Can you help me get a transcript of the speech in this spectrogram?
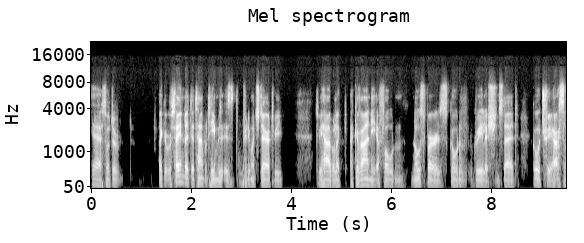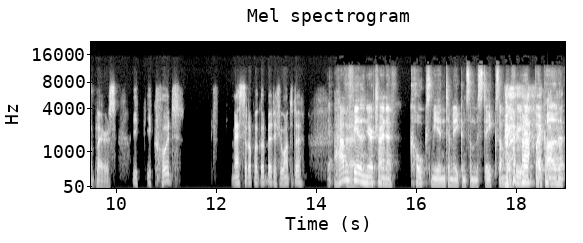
Yeah. So the, like we're saying, like the Temple team is, is pretty much there to be to be had. But like a Cavani, a Foden, no Spurs, go to Grealish instead. Go with three Arsenal players. You you could mess it up a good bit if you wanted to. Yeah, I have a um, feeling you're trying to coax me into making some mistakes on my free hit by calling it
